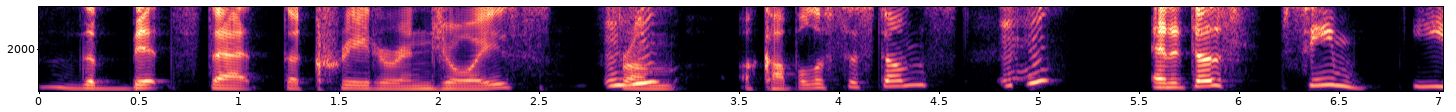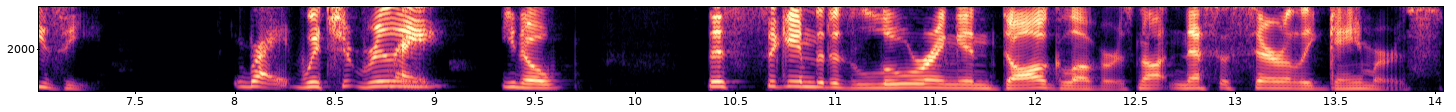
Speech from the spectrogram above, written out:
the bits that the creator enjoys Mhm. from a couple of systems Mhm. and it does seem easy right. which really Right. you know this is a game that is luring in dog lovers not necessarily gamers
